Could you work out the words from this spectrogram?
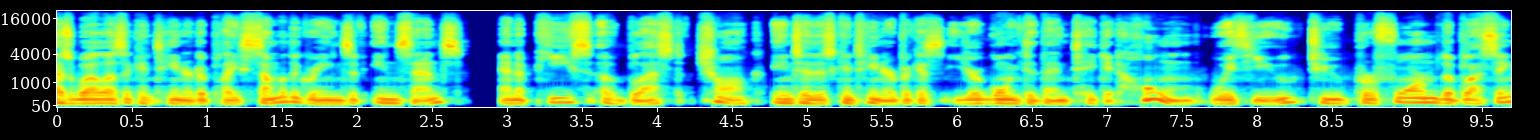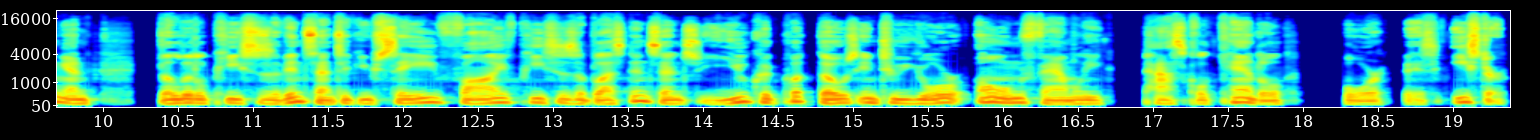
as well as a container to place some of the grains of incense and a piece of blessed chalk into this container because you're going to then take it home with you to perform the blessing and the little pieces of incense, if you save five pieces of blessed incense, you could put those into your own family paschal candle for this Easter.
